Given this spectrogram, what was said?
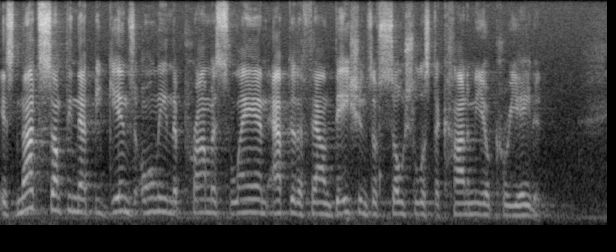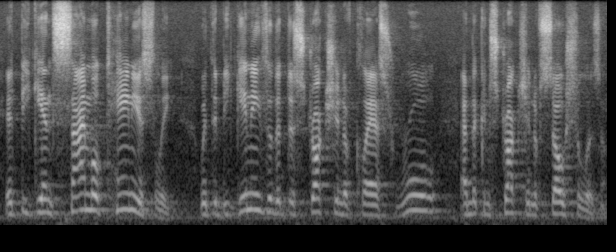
is not something that begins only in the promised land after the foundations of socialist economy are created. It begins simultaneously with the beginnings of the destruction of class rule and the construction of socialism.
